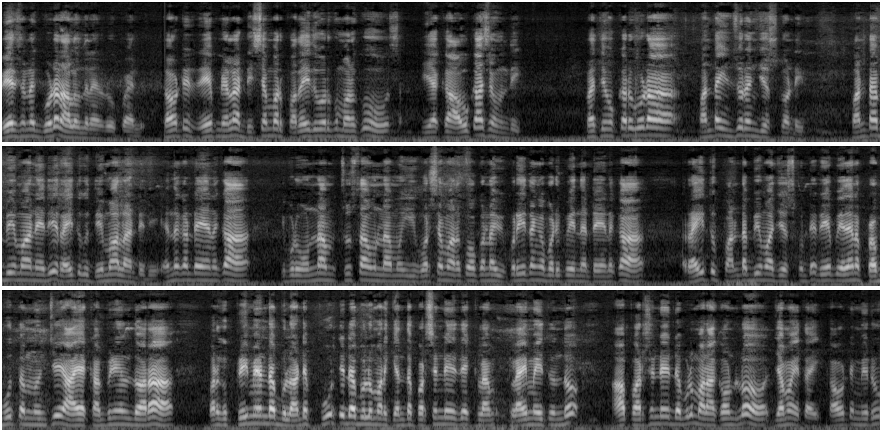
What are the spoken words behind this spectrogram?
వేరుశనగకు కూడా నాలుగు వందల ఎనభై రూపాయలు. కాబట్టి రేపు నెల డిసెంబర్ పదహైదు వరకు మనకు ఈ యొక్క అవకాశం ఉంది. ప్రతి ఒక్కరు కూడా పంట ఇన్సూరెన్స్ చేసుకోండి. పంట బీమా అనేది రైతుకు ధీమా లాంటిది. ఎందుకంటే కనుక ఇప్పుడు ఉన్నాం చూస్తూ ఉన్నాము ఈ వర్షం అనుకోకుండా విపరీతంగా పడిపోయిందంటే కనుక రైతు పంట బీమా చేసుకుంటే రేపు ఏదైనా ప్రభుత్వం నుంచి ఆయా కంపెనీల ద్వారా మనకు ప్రీమియం డబ్బులు అంటే పూర్తి డబ్బులు మనకి ఎంత పర్సెంటేజ్ అయితే క్లైమ్ అవుతుందో ఆ పర్సెంటేజ్ డబ్బులు మన అకౌంట్లో జమ అవుతాయి. కాబట్టి మీరు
